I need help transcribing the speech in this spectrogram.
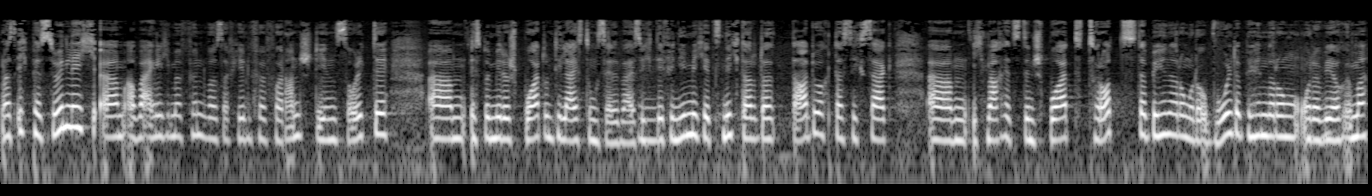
Was ich persönlich ähm, aber eigentlich immer finde, was auf jeden Fall voranstehen sollte, ähm, ist bei mir der Sport und die Leistung selber. Also mhm. ich definiere mich jetzt nicht dadurch, dass ich sage, ähm, ich mache jetzt den Sport trotz der Behinderung oder obwohl der Behinderung oder wie auch immer,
